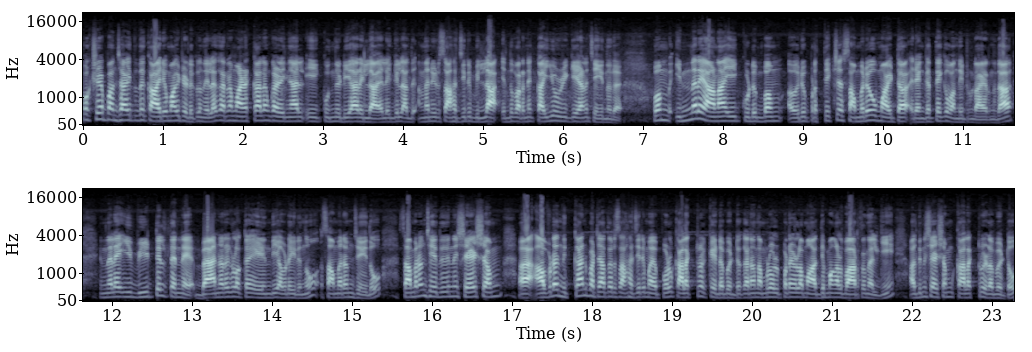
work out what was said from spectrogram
പക്ഷേ പഞ്ചായത്ത് ഇത് കാര്യമായിട്ട് എടുക്കുന്നില്ല. കാരണം മഴക്കാലം കഴിഞ്ഞാൽ ഈ കുന്നിടിയാറില്ല അല്ലെങ്കിൽ അത് അങ്ങനെ ഒരു സാഹചര്യം ഇല്ല എന്ന് പറഞ്ഞ് കൈയൊഴുകയാണ് ചെയ്യുന്നത്. അപ്പം ഇന്നലെയാണ് ഈ കുടുംബം ഒരു പ്രത്യക്ഷ സമരവുമായിട്ട് രംഗത്തേക്ക് വന്നിട്ടുണ്ടായിരുന്നത്. ഇന്നലെ ഈ വീട്ടിൽ തന്നെ ബാനറുകളൊക്കെ ഏന്തി അവിടെ ഇരുന്നു സമരം ചെയ്തു. സമരം ചെയ്തതിന് ശേഷം അവിടെ നിൽക്കാൻ പറ്റാത്ത ഒരു സാഹചര്യമായപ്പോൾ കളക്ടറൊക്കെ ഇടപെട്ടു. കാരണം നമ്മൾ ഉൾപ്പെടെയുള്ള മാധ്യമങ്ങൾ വാർത്ത നൽകി. അതിനുശേഷം കളക്ടർ ഇടപെട്ടു.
